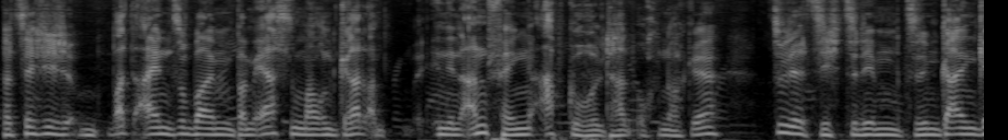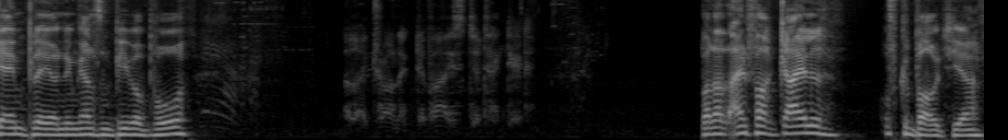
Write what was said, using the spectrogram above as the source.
tatsächlich, was einen so beim, beim ersten Mal und gerade in den Anfängen abgeholt hat auch noch, gell? Zusätzlich zu dem, zu dem geilen Gameplay und dem ganzen Pipapo. War das einfach geil aufgebaut hier.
